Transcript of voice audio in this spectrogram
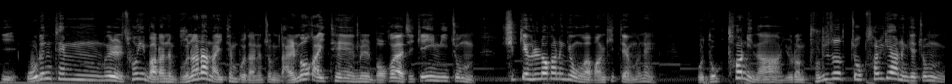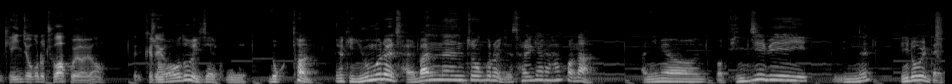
이 오른템을 소위 말하는 무난한 아이템보다는 좀 날먹 아이템을 먹어야지 게임이 좀 쉽게 흘러가는 경우가 많기 때문에 뭐 녹턴이나 이런 부르저 쪽 설계하는 게 좀 개인적으로 좋아 보여요. 그래요. 저도 이제 그 녹턴 이렇게 유물을 잘 받는 쪽으로 이제 설계를 하거나 아니면 뭐 빈집이 있는 리롤 덱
